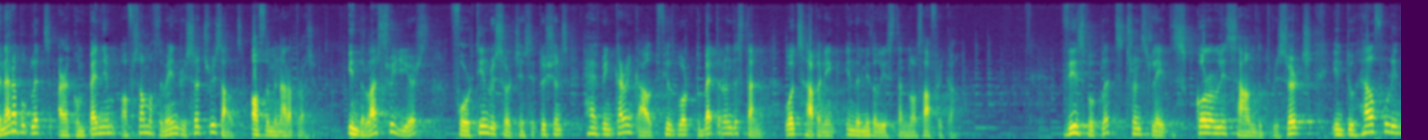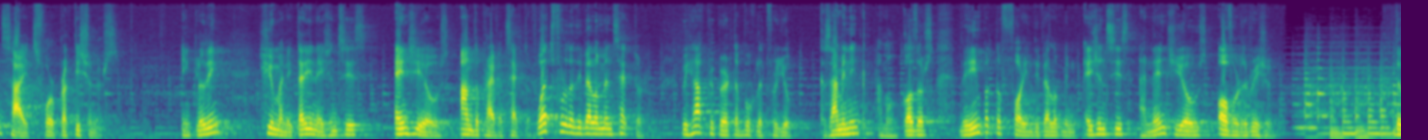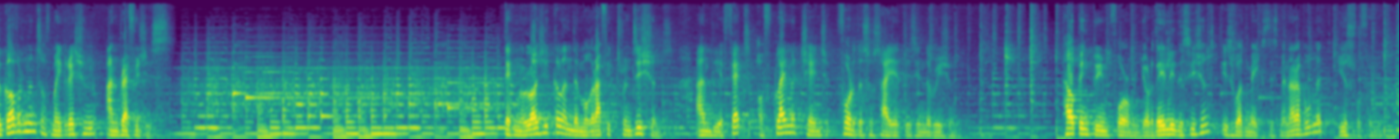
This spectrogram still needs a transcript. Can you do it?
Menara booklets are a compendium of some of the main research results of the Menara project. In the last three years, 14 research institutions have been carrying out fieldwork to better understand what's happening in the Middle East and North Africa. These booklets translate scholarly sounded research into helpful insights for practitioners, including humanitarian agencies, NGOs and the private sector. What's for the development sector? We have prepared a booklet for you examining, among others, the impact of foreign development agencies and NGOs over the region. The governance of migration and refugees. Technological and demographic transitions and the effects of climate change for the societies in the region. Helping to inform your daily decisions is what makes this Menara booklet useful for you.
